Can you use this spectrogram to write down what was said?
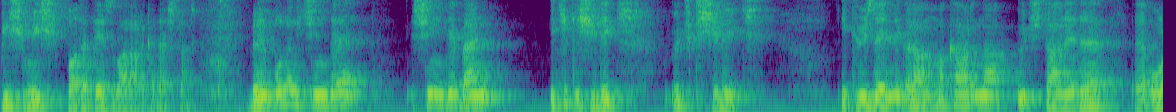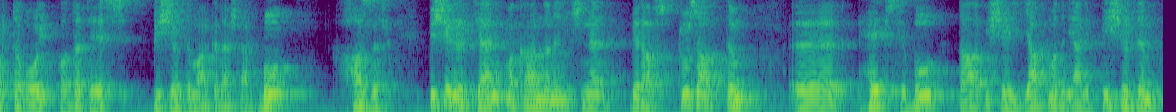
pişmiş patates var arkadaşlar. Ve bunun içinde şimdi ben 2 kişilik, 3 kişilik 250 gram makarna, 3 tane de e, orta boy patates pişirdim arkadaşlar. Bu hazır. Pişirirken makarnanın içine biraz tuz attım. E, hepsi bu. Daha bir şey yapmadım. Yani pişirdim.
